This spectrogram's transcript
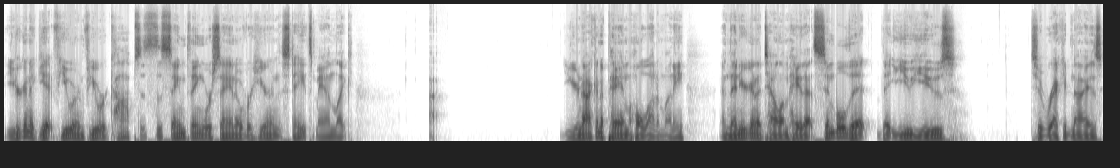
you're going to get fewer and fewer cops. It's the same thing we're saying over here in the States, man. Like, you're not going to pay them a whole lot of money. And then you're going to tell them, hey, that symbol that, that you use to recognize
